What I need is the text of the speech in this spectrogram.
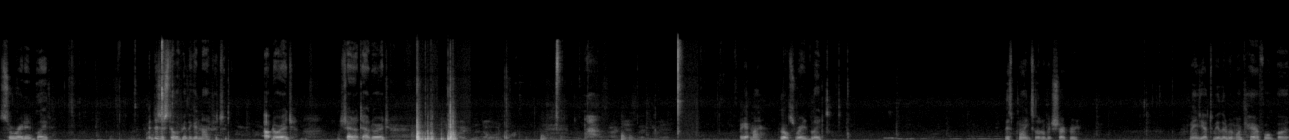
serrated blade. But this is still a really good knife. It's an outdoor edge. Shout out to outdoor edge. I get my little serrated blade. This point's a little bit sharper. Means you have to be a little bit more careful, but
